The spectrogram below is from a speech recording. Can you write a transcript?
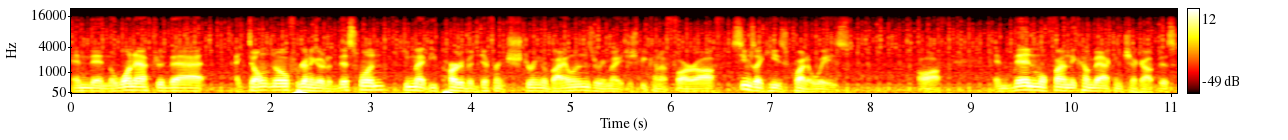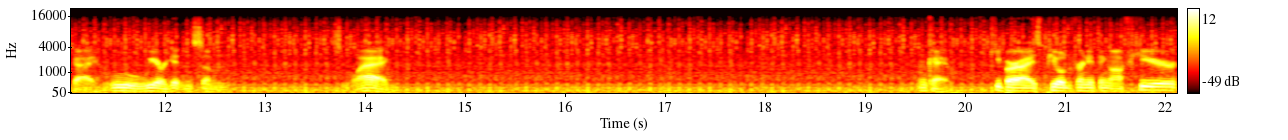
And then the one after that, I don't know if we're going to go to this one. He might be part of a different string of islands, or he might just be kind of far off. Seems like he's quite a ways off. And then we'll finally come back and check out this guy. Ooh, we are getting some, some lag. Okay, keep our eyes peeled for anything off here.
